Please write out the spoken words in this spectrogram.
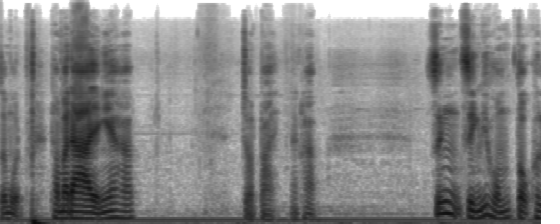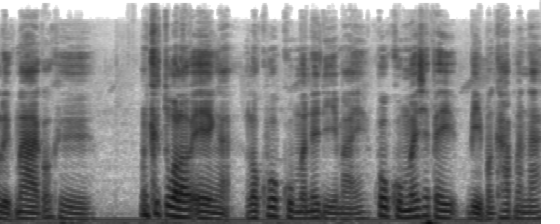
สมุดธรรมดาอย่างเงี้ยครับ จดไปนะครับ ซึ่งสิ่งที่ผมตกผลึกมาก็คือ มันคือตัวเราเองอะเราควบคุมมันได้ดีไหม ควบคุมไม่ใช่ไปบีบบังคับมันนะ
